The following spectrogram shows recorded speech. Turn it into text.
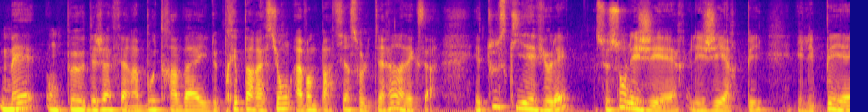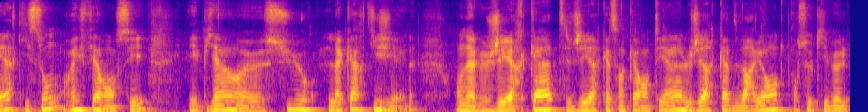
Mais on peut déjà faire un beau travail de préparation avant de partir sur le terrain avec ça. Et tout ce qui est violet, ce sont les GR, les GRP et les PR qui sont référencés eh bien, euh, sur la carte IGN. On a le GR4, GR441, le GR4 variante pour ceux qui veulent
